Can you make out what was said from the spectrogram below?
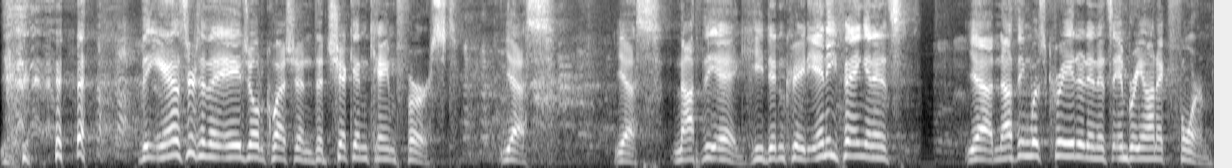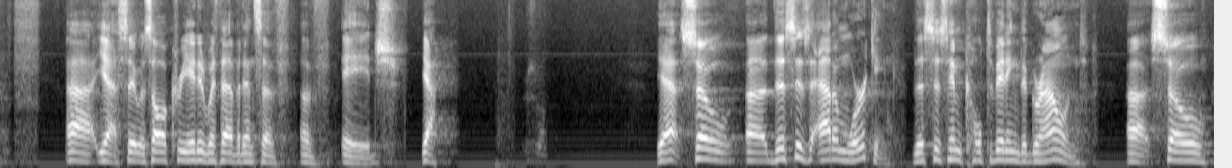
the answer to the age old question the chicken came first. Yes. Yes. Not the egg. He didn't create anything in its, yeah, nothing was created in its embryonic form. Uh, yes, it was all created with evidence of, of age. Yeah. Yeah, so uh, this is Adam working. This is him cultivating the ground. Uh, so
